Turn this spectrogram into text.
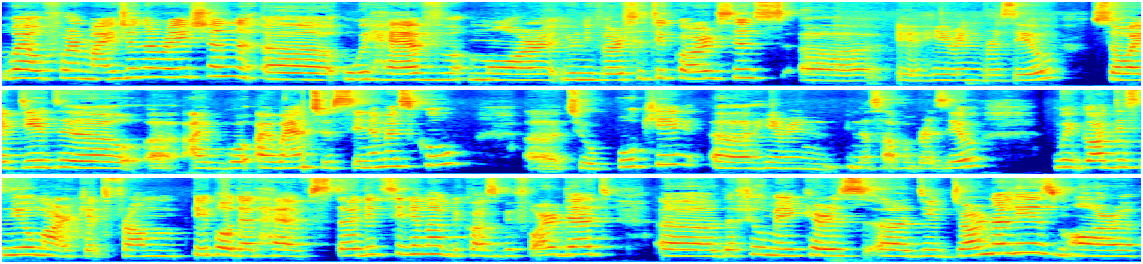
Well, for my generation, uh, we have more university courses uh, here in Brazil. So I did. Uh, uh I go. I went to cinema school uh, to PUC uh, here in, in the south of Brazil we got this new market from people that have studied cinema because before that uh, the filmmakers uh, did journalism or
